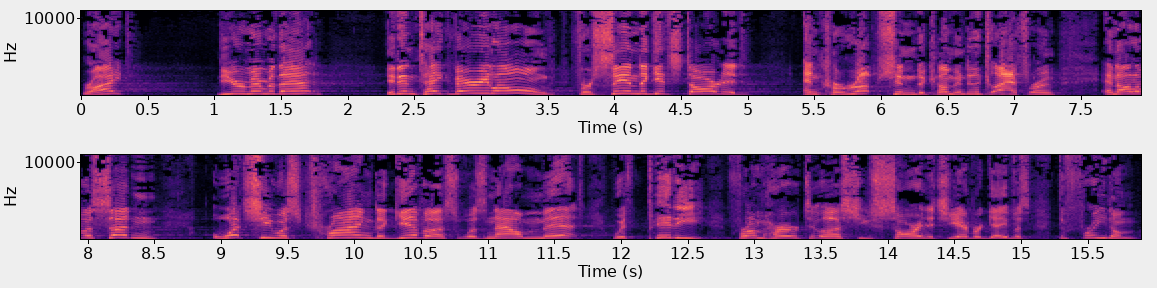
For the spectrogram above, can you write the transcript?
Right? Do you remember that? It didn't take very long for sin to get started and corruption to come into the classroom. And all of a sudden, what she was trying to give us was now met with pity from her to us. She's sorry that she ever gave us the freedom.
